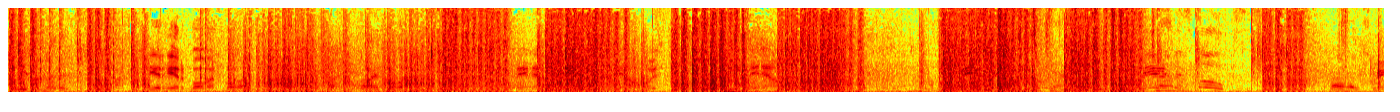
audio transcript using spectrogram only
Please, madam. Here, here, Bovan, Bovan. I don't want to move Stay down, stay down, boys. Stay down. User joined your channel. it. I have some.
